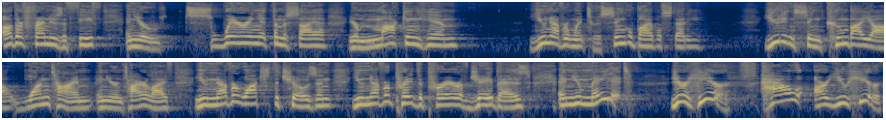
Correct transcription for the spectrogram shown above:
other friend who's a thief and you're swearing at the Messiah, you're mocking him. You never went to a single Bible study. You didn't sing kumbaya one time in your entire life. You never watched The Chosen. You never prayed the prayer of Jabez, and you made it. You're here. How are you here?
